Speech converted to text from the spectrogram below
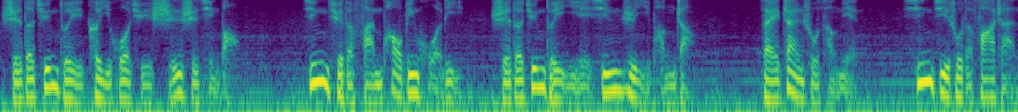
使得军队可以获取实时情报；精确的反炮兵火力使得军队野心日益膨胀。在战术层面，新技术的发展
